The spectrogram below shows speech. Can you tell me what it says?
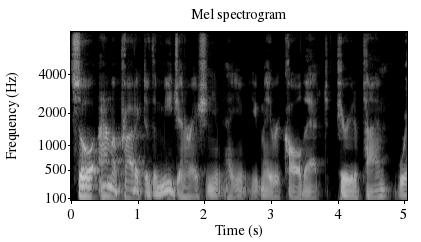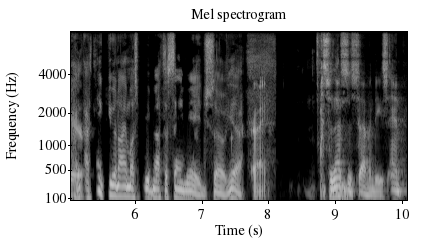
So I'm a product of the me generation. You, you, you may recall that period of time where I, think you and I must be about the same age. So yeah, right. So that's the 70s, and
